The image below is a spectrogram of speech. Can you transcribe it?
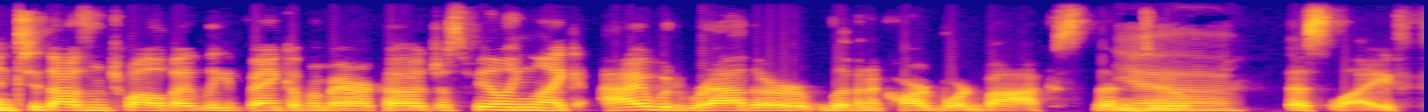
In 2012, I leave Bank of America just feeling like I would rather live in a cardboard box than do this life.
